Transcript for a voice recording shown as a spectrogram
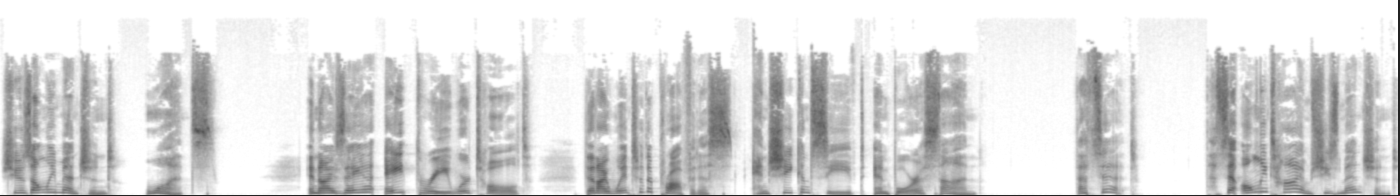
she is only mentioned once. In Isaiah 8 3, we're told, Then I went to the prophetess, and she conceived and bore a son. That's it. That's the only time she's mentioned.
